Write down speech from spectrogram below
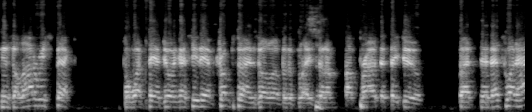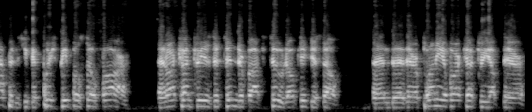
there's a lot of respect for what they're doing. I see they have Trump signs all over the place, and I'm, I'm proud that they do. But uh, that's what happens. You can push people so far. And our country is a tinderbox, too. Don't kid yourself. And uh, there are plenty of our country up there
